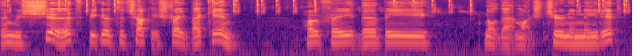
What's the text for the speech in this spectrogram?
then we should be good to chuck it straight back in hopefully there'll be not that much tuning needed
